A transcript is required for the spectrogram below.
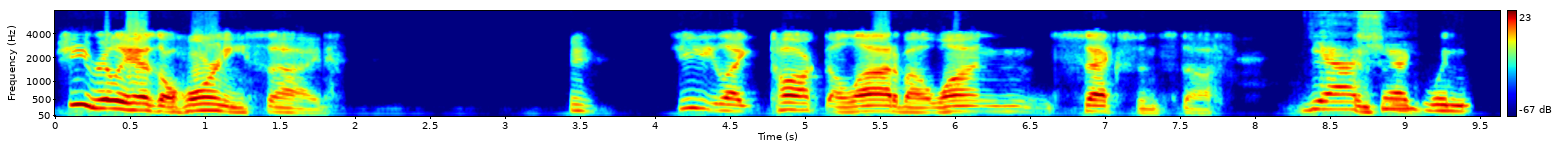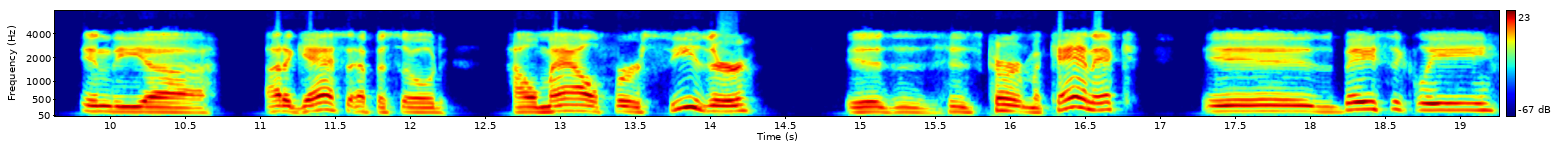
she really has a horny side. She like talked a lot about wanting sex and stuff. Yeah, in she... fact, when in the uh, out of gas episode, how Mal first sees her is, is his current mechanic is basically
